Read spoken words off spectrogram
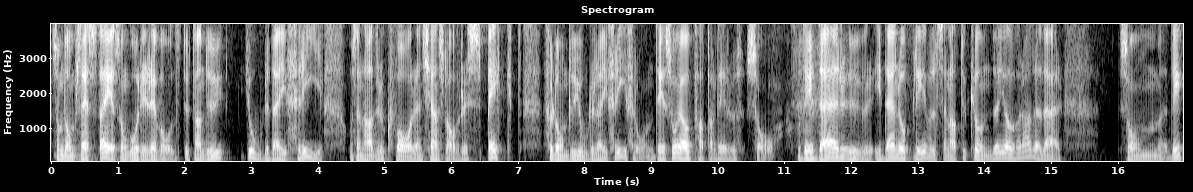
Som de flesta är som går i revolt. Utan du gjorde dig fri och sen hade du kvar en känsla av respekt för dem du gjorde dig fri från. Det är så jag uppfattar det du sa. Och det är där ur, i den upplevelsen att du kunde göra det där som, det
